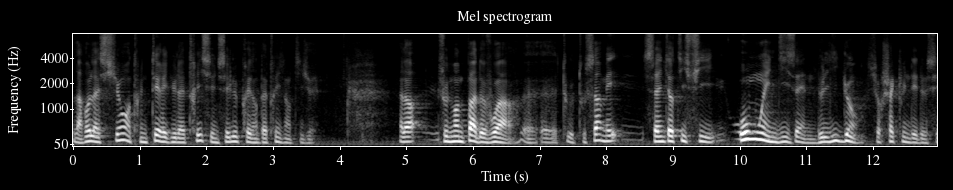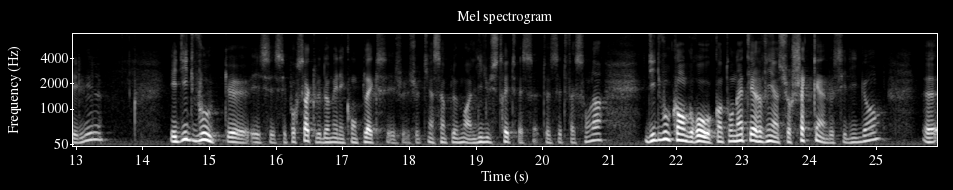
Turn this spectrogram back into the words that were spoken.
la relation entre une T régulatrice et une cellule présentatrice d'antigènes. Alors, je ne vous demande pas de voir euh, euh, tout, tout, ça, mais ça identifie au moins une dizaine de ligands sur chacune des deux cellules, Et dites-vous que, et c'est pour ça que le domaine est complexe, et je, tiens simplement à l'illustrer de, cette façon-là, dites-vous qu'en gros, quand on intervient sur chacun de ces ligands, euh,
